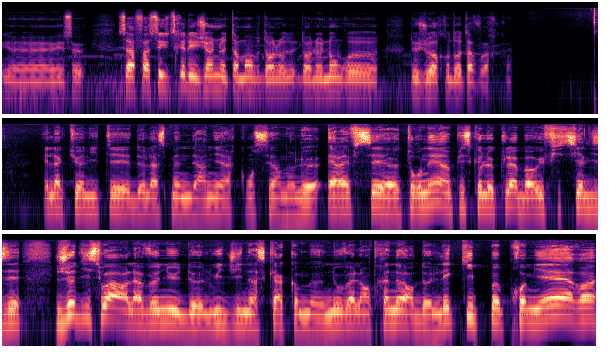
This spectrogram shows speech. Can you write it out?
Euh, ça, ça faciliterait les jeunes, notamment dans le nombre de joueurs qu'on doit avoir. L'actualité de la semaine dernière concerne le RFC euh, Tournai, hein, puisque le club a officialisé jeudi soir la venue de Luigi Nasca comme nouvel entraîneur de l'équipe première.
